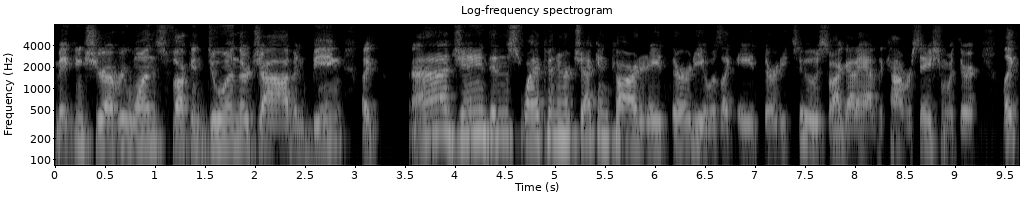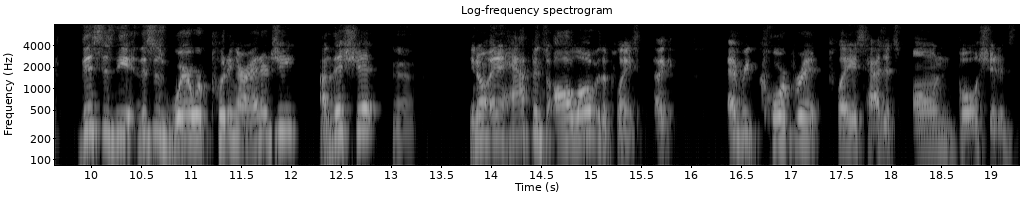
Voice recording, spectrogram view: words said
making sure everyone's fucking doing their job and being like ah jane didn't swipe in her check-in card at 8.30 it was like 8.32 so i gotta have the conversation with her like this is the this is where we're putting our energy on Yeah. this shit Yeah. You know and it happens all over the place like every corporate place has its own bullshit it's,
